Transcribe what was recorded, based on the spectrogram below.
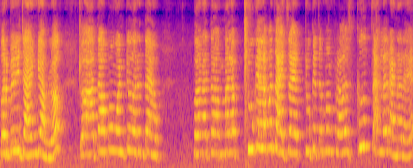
पर भी जाएंगे हम लोग। तो आता आपण वन के वरंत आहे हो। पण आता मला टू केला पण जायचं आहे. टू केचा पण प्रवास खूप चांगला राहणार आहे.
